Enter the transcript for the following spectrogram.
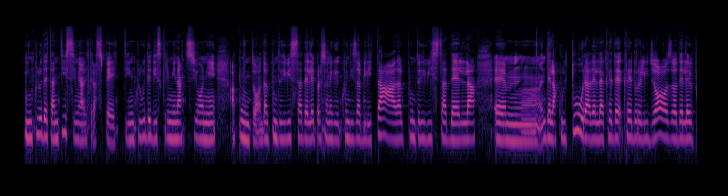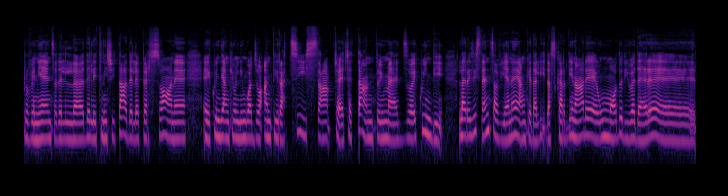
include tantissimi altri aspetti, include discriminazioni appunto dal punto di vista delle persone con disabilità, dal punto di vista della, ehm, della cultura, del crede- credo religioso, delle provenienze, del- dell'etnicità delle persone, e quindi anche un linguaggio antirazzista, cioè c'è tanto in mezzo e quindi la resistenza viene anche da lì, da scardinare un modo di vedere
